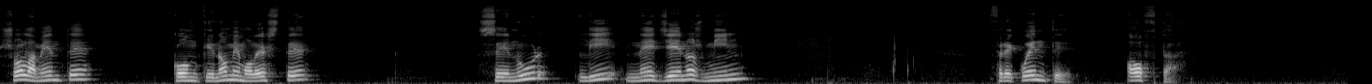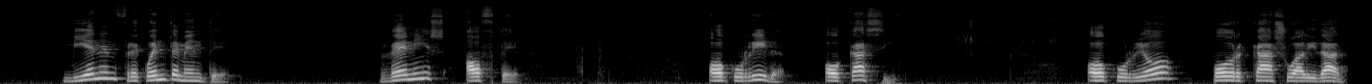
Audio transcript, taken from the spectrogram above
Solamente con que no me moleste. Senur li ne llenos min. Frecuente, ofta. Vienen frecuentemente. Venis ofte. Ocurrir o casi. Ocurrió por casualidad.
